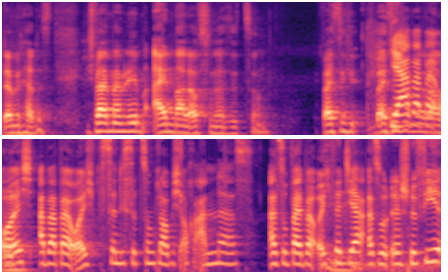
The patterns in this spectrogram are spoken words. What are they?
damit hattest. Ich war in meinem Leben einmal auf so einer Sitzung. Weiß nicht, weiß Ja, nicht aber bei warum. euch, aber bei euch sind die Sitzungen, glaube ich, auch anders. Also bei, bei euch wird Hm. ja, also der Schnüffi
